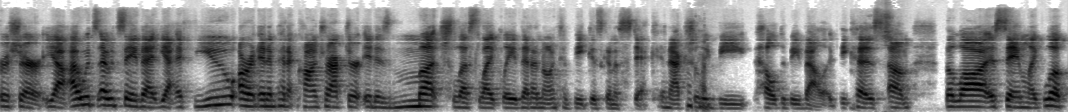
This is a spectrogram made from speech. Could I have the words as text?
For sure. Yeah. I would I would say that yeah, if you are an independent contractor, it is much less likely that a non-compete is going to stick and actually be held to be valid because um, the law is saying like, look,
